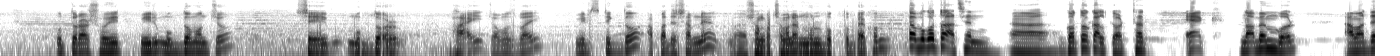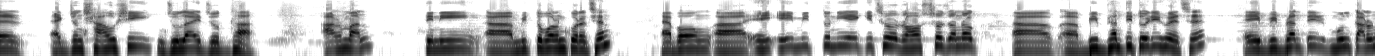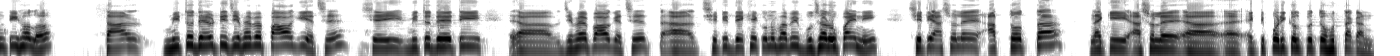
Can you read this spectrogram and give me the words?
উত্তরার শহীদ মীর মুগ্ধ মঞ্চ। সেই মুগ্ধর ভাই, যমজ ভাই মীর স্নিগ্ধ আপনাদের সামনে সংবাদ সম্মেলন মূল বক্তব্য এখন। অবগত আছেন গতকালকে অর্থাৎ এক নভেম্বর, আমাদের একজন সাহসী জুলাই যোদ্ধা আরমান, তিনি মৃত্যুবরণ করেছেন এবং এই এই মৃত্যু নিয়ে কিছু রহস্যজনক বিভ্রান্তি তৈরি হয়েছে। এই বিভ্রান্তির মূল কারণটি হলো তার মৃতদেহটি যেভাবে পাওয়া গিয়েছে, সেই মৃতদেহটি যেভাবে পাওয়া গেছে সেটি দেখে কোনোভাবেই বোঝার উপায় নেই। সেটি আসলে আত্মহত্যা নাকি আসলে একটি পরিকল্পিত হত্যাকাণ্ড?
